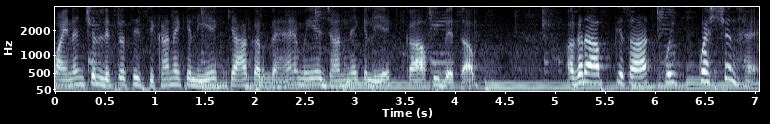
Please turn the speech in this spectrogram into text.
फाइनेंशियल लिटरेसी सिखाने के लिए क्या करते हैं, मैं ये जानने के लिए काफ़ी बेताब। हूँ अगर आपके साथ कोई क्वेश्चन है,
